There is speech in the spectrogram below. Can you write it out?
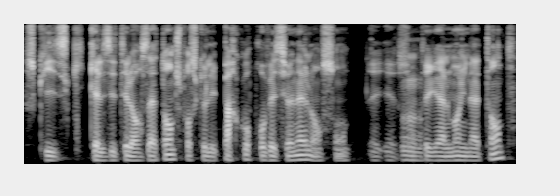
ce qui, quelles étaient leurs attentes. Je pense que les parcours professionnels en sont sont mhm. également une attente.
